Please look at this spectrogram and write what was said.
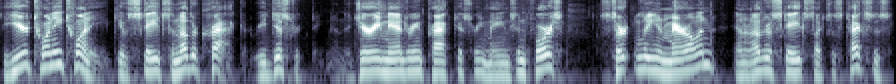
The year 2020 gives states another crack at redistricting, and the gerrymandering practice remains in force, certainly in Maryland and in other states such as Texas.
